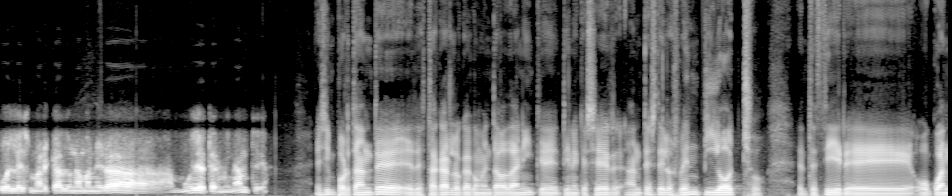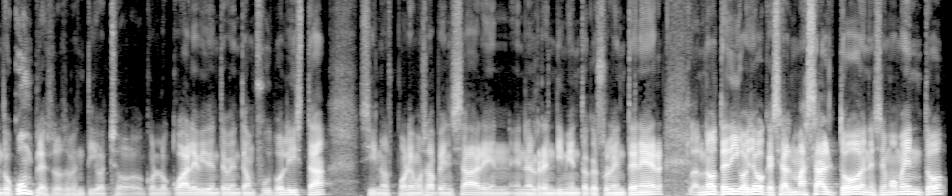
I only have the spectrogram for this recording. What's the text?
pues les marca de una manera muy determinante. Es importante eh, destacar lo que ha comentado Dani, que tiene que ser antes de los 28, es decir, eh, o cuando cumples los 28, con lo cual, evidentemente, a un futbolista, si nos ponemos a pensar en, el rendimiento que suelen tener, no te digo yo que sea el más alto en ese momento,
